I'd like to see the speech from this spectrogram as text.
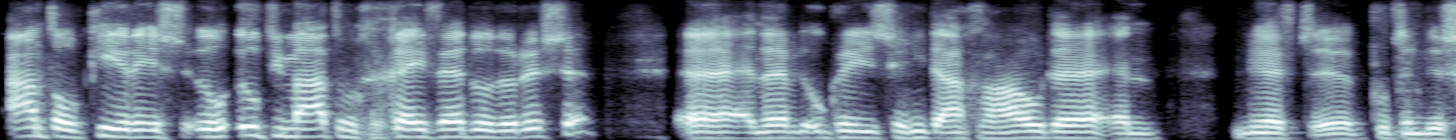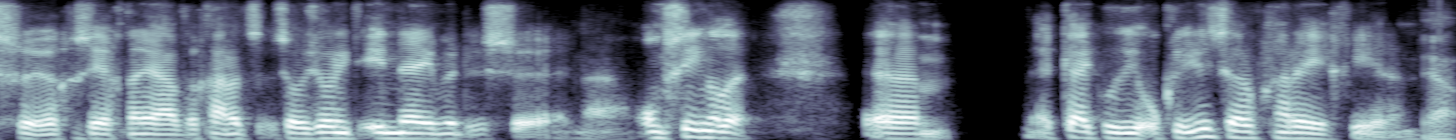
aantal keren is ultimatum gegeven hè, door de Russen. en daar hebben de Oekraïners zich niet aan gehouden. En nu heeft Poetin dus gezegd: nou ja, we gaan het sowieso niet innemen. Dus nou, omsingelen. Um, kijken hoe die Oekraïners daarop gaan reageren. Ja.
